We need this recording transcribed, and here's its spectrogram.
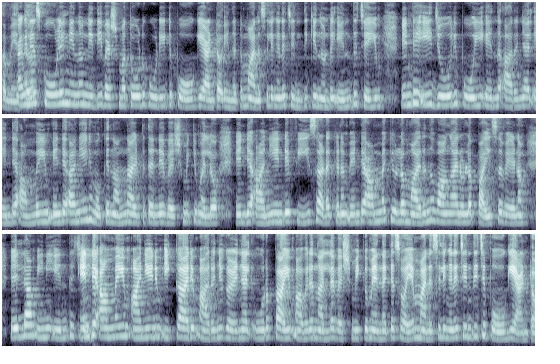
സമയത്ത്. അങ്ങനെ സ്കൂളിൽ നിന്നും നിധി വിഷമത്തോട് കൂടിയിട്ട് പോവുകയാണ് കേട്ടോ എന്നിട്ട് മനസ്സിൽ ഇങ്ങനെ ചിന്തിക്കുന്നുണ്ട് എന്ത് ചെയ്യും? എന്റെ ഈ ജോലി പോയി എന്ന് അറിഞ്ഞാൽ എന്റെ അമ്മയും എന്റെ അനിയനും ഒക്കെ നന്നായിട്ട് തന്നെ വിഷമിക്കുമല്ലോ. എന്റെ അനിയന്റെ ഫീസ് അടക്കണം എന്റെ അമ്മയ്ക്കുള്ള മരുന്ന് വാങ്ങാനുള്ള പൈസ വേണം. എല്ലാം ഇനി എന്ത് എന്റെ അമ്മയും അനിയനും ഇക്കാര്യം അറിഞ്ഞു കഴിഞ്ഞാൽ ഉറപ്പായും അവർ നല്ല വിഷമിക്കും എന്നൊക്കെ സ്വയം മനസ്സിൽ ഇങ്ങനെ ചിന്തിച്ച് പോവുകയാണ് കേട്ടോ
